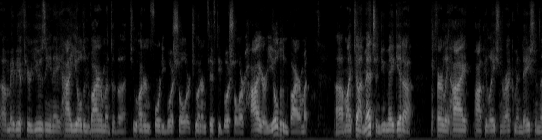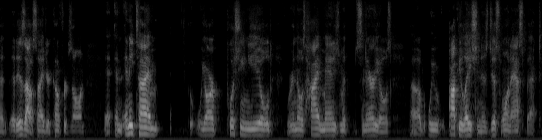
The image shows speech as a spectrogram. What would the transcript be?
uh, maybe if you're using a high yield environment of a 240 bushel or 250 bushel or higher yield environment, um, like John mentioned, you may get a, a fairly high population recommendation that, that is outside your comfort zone. And anytime we are pushing yield, we're in those high management scenarios uh, we population is just one aspect.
